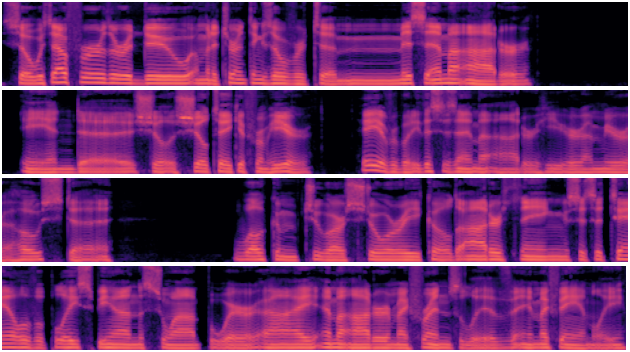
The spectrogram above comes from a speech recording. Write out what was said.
So without further ado, I'm going to turn things over to Miss Emma Otter, and uh, she'll she'll take it from here. Hey, everybody, this is Emma Otter here. I'm your host. Uh, welcome to our story called Otter Things. It's a tale of a place beyond the swamp where I, Emma Otter, and my friends live, and my family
